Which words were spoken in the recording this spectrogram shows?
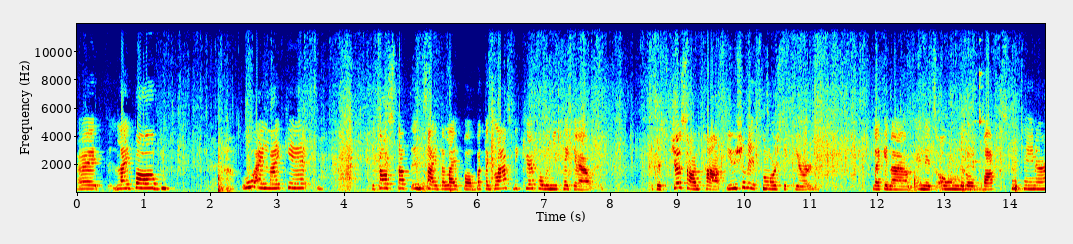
All right light bulb. Oh I like it. It's all stuffed inside the light bulb but the glass be careful when you take it out it's just on top. Usually it's more secured like in a in its own little box container.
